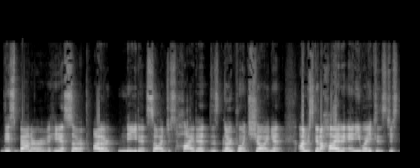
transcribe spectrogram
this banner over here. So I don't need it, so I just hide it. There's no point showing it. I'm just gonna hide it anyway because it's just,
